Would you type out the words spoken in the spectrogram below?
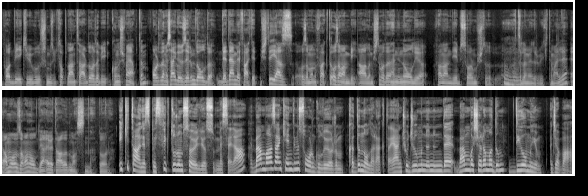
Podbi ekibi buluştuğumuz bir toplantı vardı. Orada bir konuşma yaptım. Orada da mesela gözlerim doldu. Dedem vefat etmişti. Yaz o zaman ufaktı. O zaman bir ağlamıştım. O da hani ne oluyor falan diye bir sormuştu. Hı-hı. Hatırlamıyordur büyük ihtimalle. E, ama o zaman oldu. Yani evet ağladım aslında. Doğru. İki tane spesifik durum söylüyorsun mesela. Ben bazen kendimi sorguluyorum kadın olarak da. Yani çocuğumun önünde ben başaramadım diyor muyum acaba?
